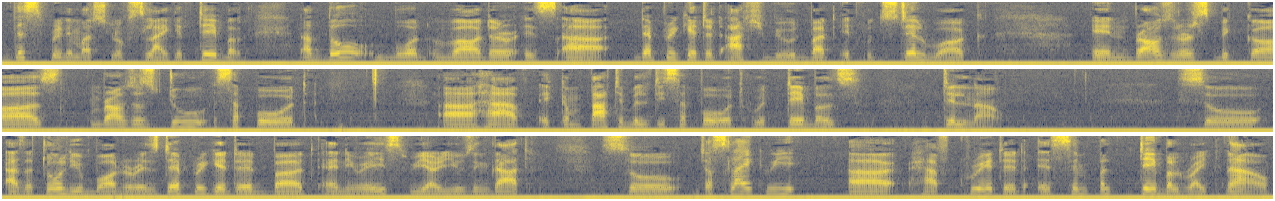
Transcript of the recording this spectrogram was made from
this pretty much looks like a table. Now though border is a deprecated attribute but it would still work in browsers because browsers do support uh, have a compatibility support with tables till now. So as I told you border is deprecated but anyways we are using that. So just like we uh, have created a simple table right now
